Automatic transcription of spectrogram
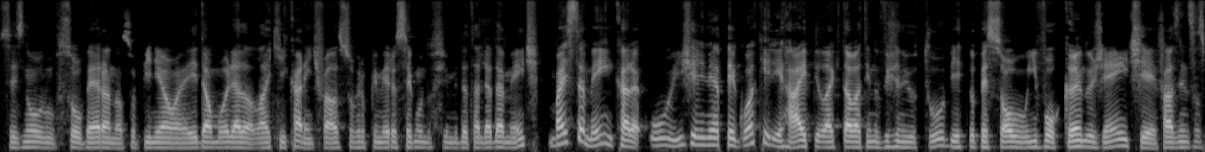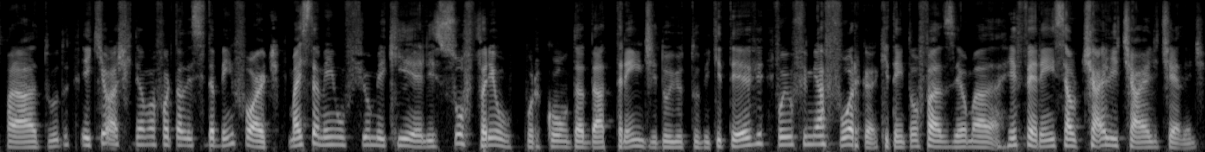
Vocês não souberam a nossa opinião aí, dá uma olhada lá que, cara, a gente fala sobre o primeiro e o segundo filme detalhadamente. Mas também, cara, o Ouija, ele né, pegou aquele hype lá que tava tendo vídeo no YouTube, do pessoal invocando gente, fazendo essas paradas tudo, e que eu acho que deu uma fortalecida bem forte. Mas também um filme que ele sofreu por conta da trend do YouTube que teve, foi o filme A Forca, que tentou fazer uma referência ao Charlie Charlie Challenge.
